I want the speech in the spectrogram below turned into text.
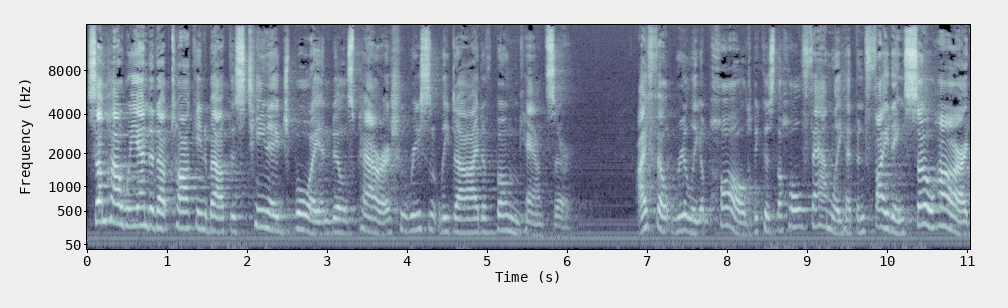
Somehow we ended up talking about this teenage boy in Bill's parish who recently died of bone cancer. I felt really appalled because the whole family had been fighting so hard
